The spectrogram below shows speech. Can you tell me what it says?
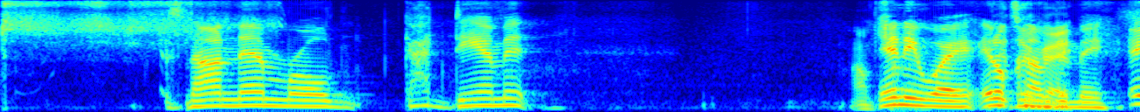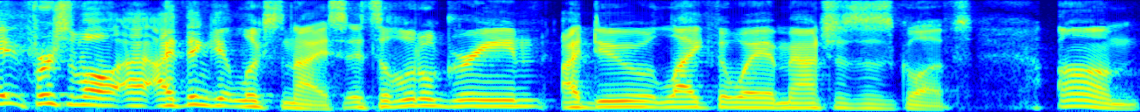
it's not an emerald. God damn it. Anyway, it'll It's come okay. to me. It- first of all, I, I think it looks nice. It's a little green. I do like the way it matches his gloves. Um,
